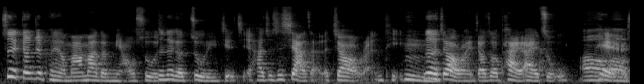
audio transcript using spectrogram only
所以根据朋友妈妈的描述，是那个助理姐姐，她就是下载了交友软体，嗯、那个交友软体叫做派爱族 Pairs。哦、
